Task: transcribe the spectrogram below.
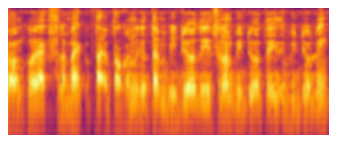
জয়েন করে রাখছিলাম। তখন কিন্তু আমি ভিডিও দিয়েছিলাম। ভিডিওতে এই যে ভিডিও লিঙ্ক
